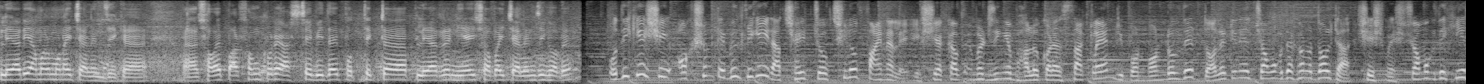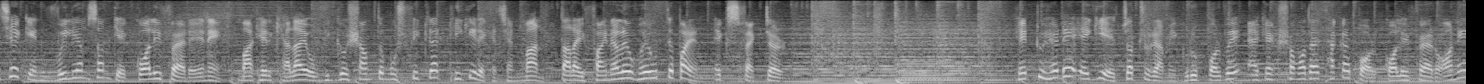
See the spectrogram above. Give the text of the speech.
প্লেয়ারই আমার মনে হয় চ্যালেঞ্জিং সবাই পারফর্ম করে আসছে বিদায়। প্রত্যেকটা প্লেয়ারের নিয়েই সবাই চ্যালেঞ্জিং হবে। ওদিকে সেই অকশন টেবিল থেকেই রাজশাহীর চোখ ছিল ফাইনালে। এশিয়া কাপ এমার্জিং এ ভালো করা সাকলায়ন রিপন মন্ডলদের দলে টেনে চমক দেখানো দলটা শেষমেশ চমক দেখিয়েছে কেন উইলিয়ামসনকে কোয়ালিফায়ারে এনে। মাঠের খেলায় অভিজ্ঞ শান্ত মুশফিকরা ঠিকই রেখেছেন মান। তারাই ফাইনালেও হয়ে উঠতে পারেন এক্স ফ্যাক্টর হেড টু হেডে এগিয়ে চট্টগ্রামে গ্রুপ পর্বে এক এক সমতায় থাকার পর কোয়ালিফায়ার অনে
